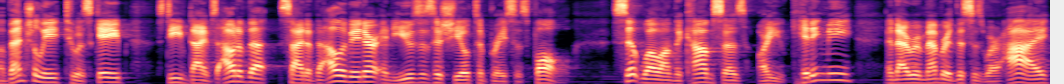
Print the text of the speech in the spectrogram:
Eventually, to escape, Steve dives out of the side of the elevator and uses his shield to brace his fall. Sitwell on the com says, Are you kidding me? And I remember this is where I,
